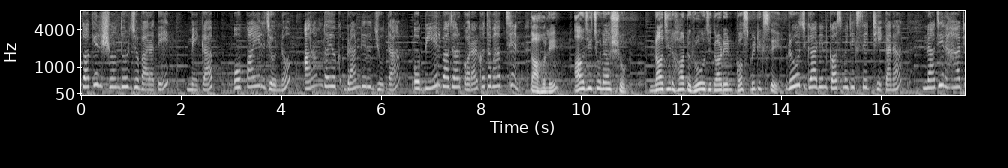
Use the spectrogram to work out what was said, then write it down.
ত্বকের সৌন্দর্য বাড়াতে মেকআপ ও পায়ের জন্য আরামদায়ক ব্র্যান্ডের জুতা ও বিয়ের বাজার করার কথা ভাবছেন। তাহলে আজই চলে আসুন নাজিরহাট রোজ গার্ডেন কসমেটিক্সে রোজ গার্ডেন কসমেটিক্সের ঠিকানা নাজিরহাট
